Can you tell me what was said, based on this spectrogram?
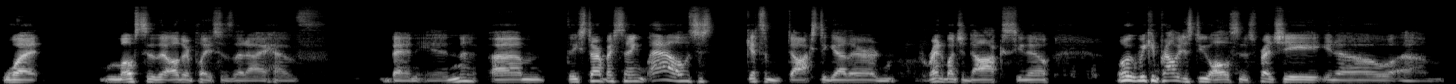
what most of the other places that I have been in, um, they start by saying, "Wow, let's just get some docs together and write a bunch of docs, you know. Well, we can probably just do all this in a spreadsheet, you know. Um,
